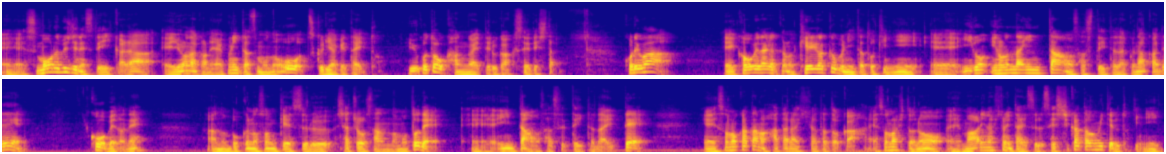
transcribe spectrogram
えー、スモールビジネスでいいから、え、世の中の役に立つものを作り上げたいということを考えている学生でした。これは、え、神戸大学の経営学部にいた時に、え、いろいろんなインターンをさせていただく中で、神戸のね、あの僕の尊敬する社長さんのもとで、え、インターンをさせていただいて、え、その方の働き方とか、えその人の、え、周りの人に対する接し方を見てるときに、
